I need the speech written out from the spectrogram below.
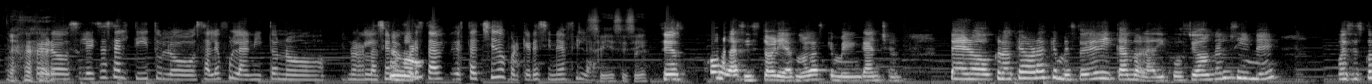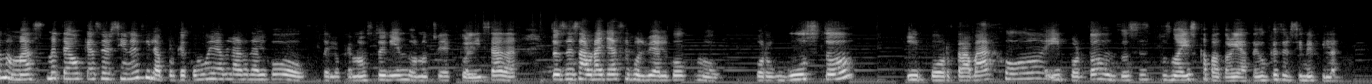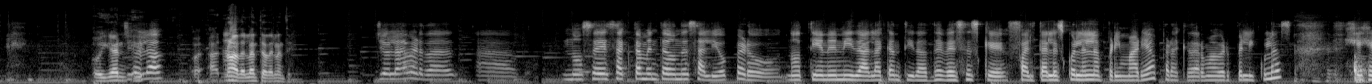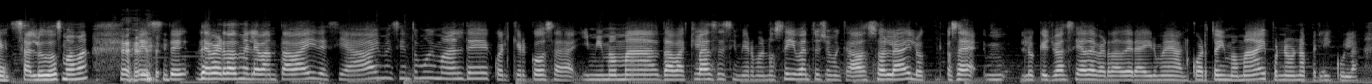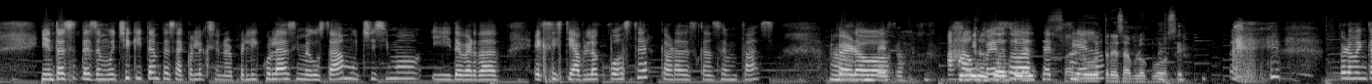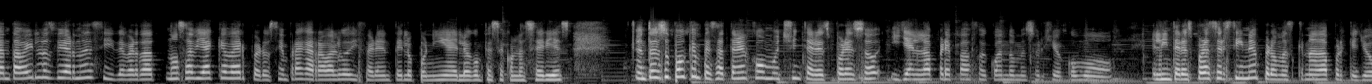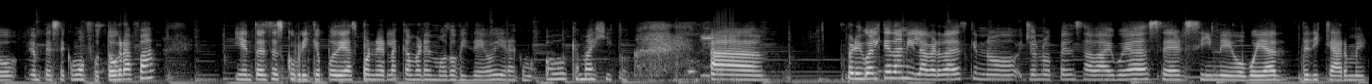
pero si le dices el título, sale fulanito, no, no relaciona. Pero está, está chido porque eres cinéfila. Sí, sí, sí. Sí, es como las historias, ¿no? Las que me enganchan. Pero creo que ahora que me estoy dedicando a la difusión del cine, pues es cuando más me tengo que hacer cinéfila, porque cómo voy a hablar de algo de lo que no estoy viendo, no estoy actualizada. Entonces ahora ya se volvió algo como por gusto y por trabajo y por todo. Entonces, pues no hay escapatoria, tengo que ser cinéfila. Oigan, Ah, no, adelante, adelante. Yo la verdad, uh, no sé exactamente dónde salió, pero no tiene ni idea la cantidad de veces que falta a la escuela en la primaria para quedarme a ver películas. Jeje, saludos mamá. Este, de verdad me levantaba y decía, ay, me siento muy mal de cualquier cosa. Y mi mamá daba clases y mi hermano se iba, entonces yo me quedaba sola. Y lo, o sea, lo que yo hacía de verdad era irme al cuarto de mi mamá y poner una película. Y entonces desde muy chiquita empecé a coleccionar películas y me gustaba muchísimo. Y de verdad existía Blockbuster, que ahora descansa en paz. Ah, pero, un beso. Ajá, un, beso hasta el cielo. tres a Blockbuster. pero me encantaba ir los viernes y de verdad no sabía qué ver, pero siempre agarraba algo diferente y lo ponía y luego empecé con las series. Entonces supongo que empecé a tener como mucho interés por eso y ya en la prepa fue cuando me surgió como el interés por hacer cine, pero más que nada porque yo empecé como fotógrafa y entonces descubrí que podías poner la cámara en modo video y era como, oh, qué mágico. Uh, pero igual que Dani, la verdad es que no, yo no pensaba, voy a hacer cine o voy a dedicarme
